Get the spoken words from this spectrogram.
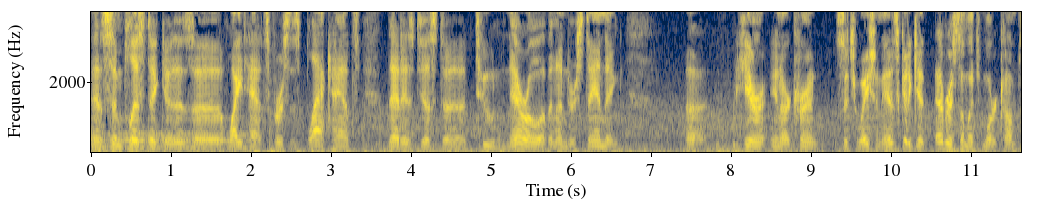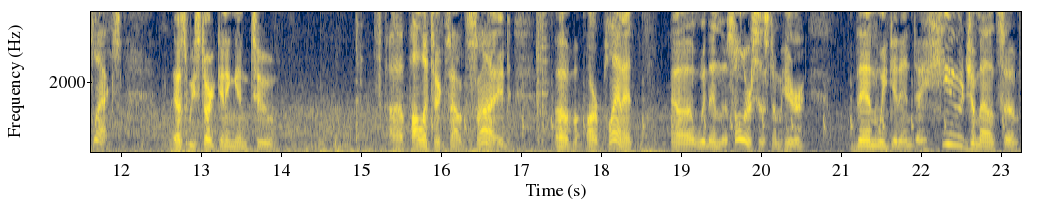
as simplistic as uh, white hats versus black hats. That is just uh, too narrow of an understanding uh, here in our current situation. it's going to get ever so much more complex as we start getting into uh, politics outside of our planet uh, within the solar system here. Then we get into huge amounts of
